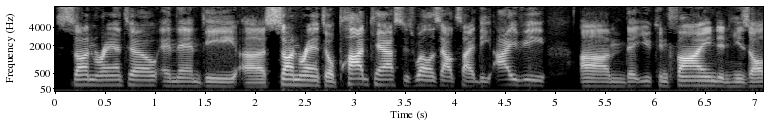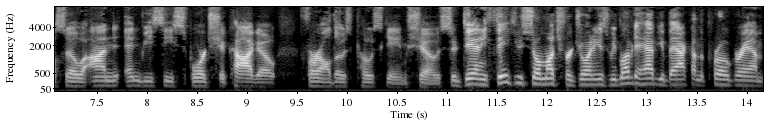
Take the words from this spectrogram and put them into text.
Son Ranto and then the uh, Son Ranto podcast, as well as Outside the Ivy um, that you can find. And he's also on NBC Sports Chicago for all those post game shows. So, Danny, thank you so much for joining us. We'd love to have you back on the program.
